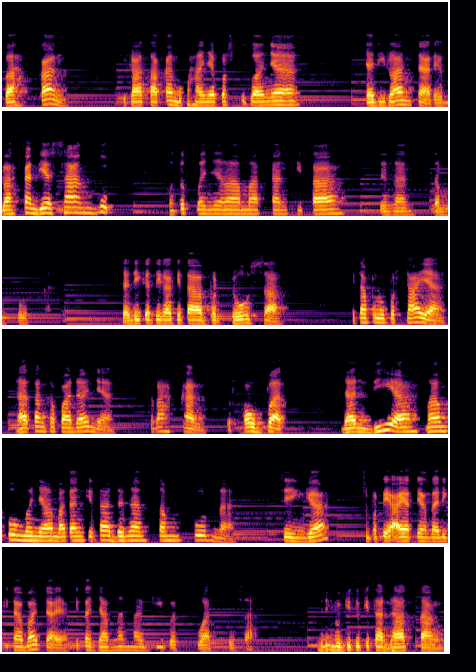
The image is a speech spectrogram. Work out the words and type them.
Bahkan dikatakan bukan hanya persekutuannya jadi lancar ya, bahkan dia sanggup untuk menyelamatkan kita dengan sempurna. Jadi ketika kita berdosa, kita perlu percaya, datang kepadanya, serahkan, bertobat, dan dia mampu menyelamatkan kita dengan sempurna. Sehingga seperti ayat yang tadi kita baca ya, kita jangan lagi berbuat dosa. Jadi begitu kita datang,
